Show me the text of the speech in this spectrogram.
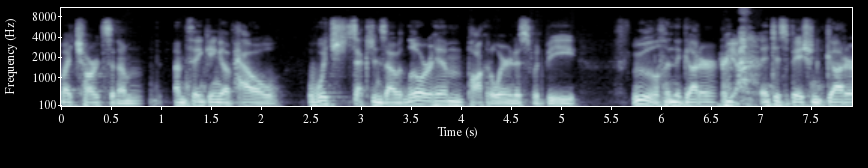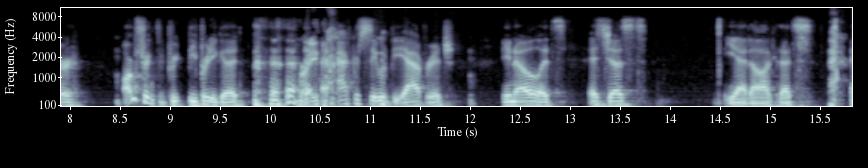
my charts and I'm I'm thinking of how which sections I would lower him. Pocket awareness would be ooh, in the gutter. Yeah. Anticipation gutter arm strength would be pretty good. Right. Accuracy would be average. You know, it's it's just yeah, dog. That's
